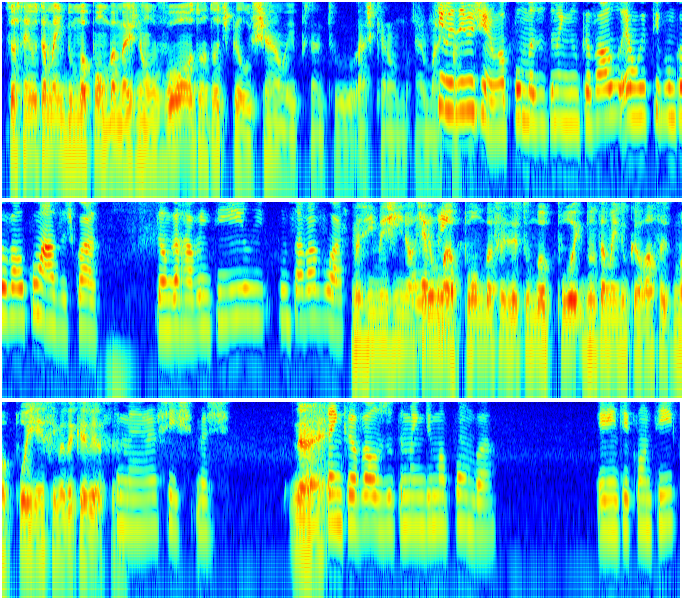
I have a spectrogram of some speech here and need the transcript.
se eles têm o tamanho de uma pomba, mas não voam, estão todos pelo chão e, portanto, acho que eram, eram mais Sim, mas fácil. imagina, uma pomba do tamanho de um cavalo é um, tipo um cavalo com asas, quase. Então agarrava em ti e começava a voar. Mas imagina Olha que era o uma pomba fazer-te uma poia, do tamanho de um cavalo, fazer uma poia em cima da cabeça. Também era fixe, mas é? 100 cavalos do tamanho de uma pomba irem ter contigo,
